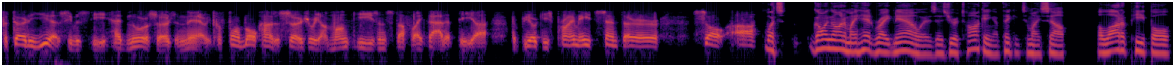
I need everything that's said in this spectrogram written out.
For 30 years, he was the head neurosurgeon there. He performed all kinds of surgery on monkeys and stuff like that at the, uh, the Yerkes Primate Center, so, uh, what's going on in my head right now is as you're talking, I'm thinking to myself, a lot of people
